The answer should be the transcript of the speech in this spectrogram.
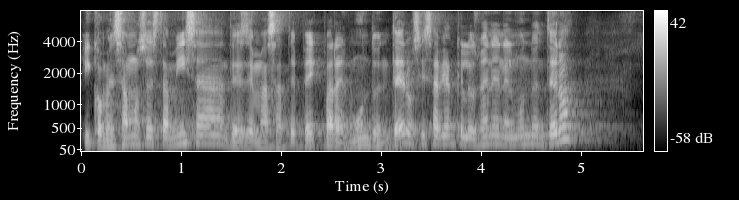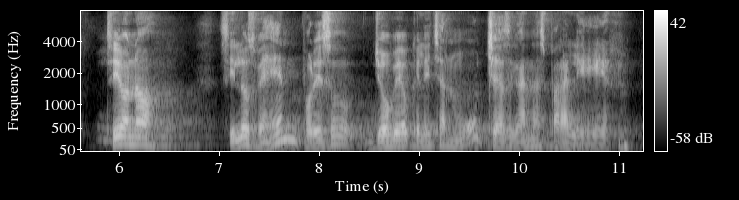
Y comenzamos esta misa desde Mazatepec para el mundo entero. ¿Sí sabían que los ven en el mundo entero? ¿Sí o no? Sí los ven, por eso yo veo que le echan muchas ganas para leer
